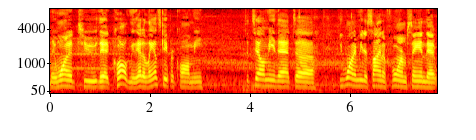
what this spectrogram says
They wanted to, they had called me, they had a landscaper call me to tell me that uh, he wanted me to sign a form saying that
